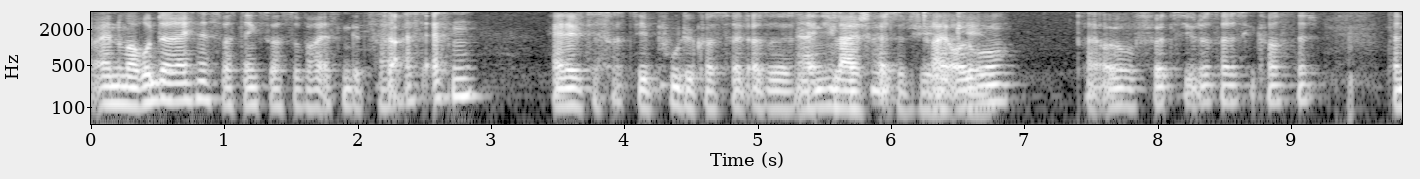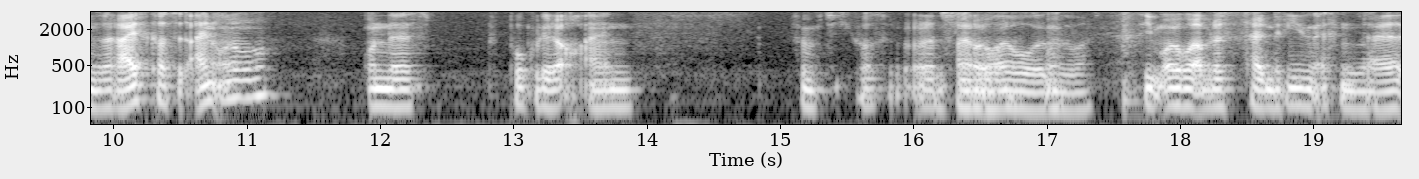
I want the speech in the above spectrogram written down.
wenn du mal runterrechnest, was denkst du, hast du für Essen gezahlt? Für das Essen, ja, das, das die Pude kostet, also das Ja, Fleisch kostet, viel, 3 okay. Euro. 3,40 Euro 40 oder so hat das gekostet. Dann der Reis kostet 1 Euro und das Brokkoli hat auch 1,50 gekostet oder 2 7 Euro. Euro, so. irgend sowas. 7 Euro, aber das ist halt ein Riesenessen. So. Da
